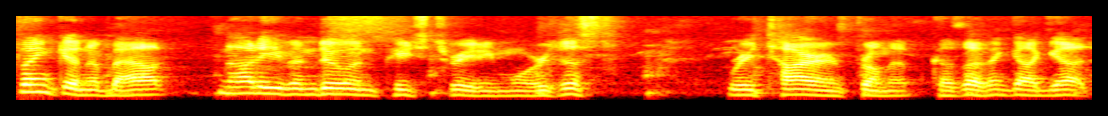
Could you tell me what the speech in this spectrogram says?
thinking about not even doing Peachtree anymore, just retiring from it because I think I got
